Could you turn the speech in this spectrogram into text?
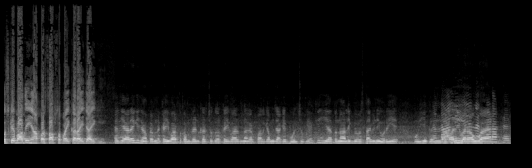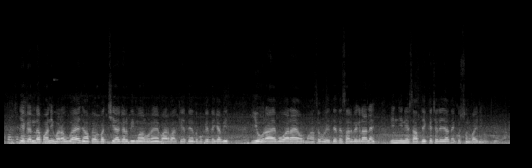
उसके बाद ही यहाँ पर साफ़ सफ़ाई कराई जाएगी। ये आ रहा है कि जहाँ पे हमने कई बार तो कंप्लेंट कर चुके हैं और कई बार नगर पालिका में जाके बोल चुके हैं कि यह तो नाली की व्यवस्था भी नहीं हो रही है और ये गंदा पानी भरा हुआ है। ये गंदा पानी भरा हुआ है जहाँ पे और बच्चे अगर बीमार हो रहे हैं बार बार कहते हैं तो वो कहते हैं कि अभी ये हो रहा है वो आ रहा है और वहाँ से वो भेज देते हैं सर्वे के लाने इंजीनियर साहब देख के चले जाते हैं कुछ सुनवाई नहीं होती है।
